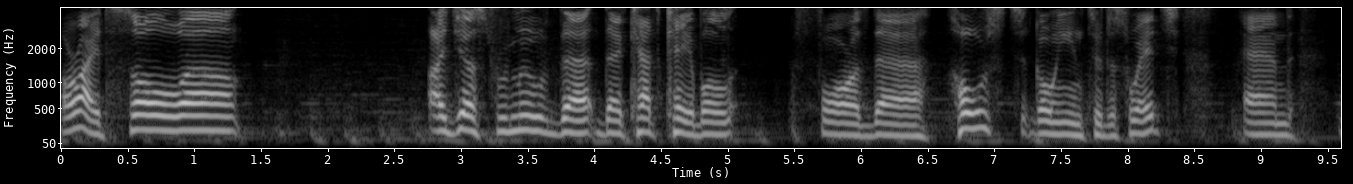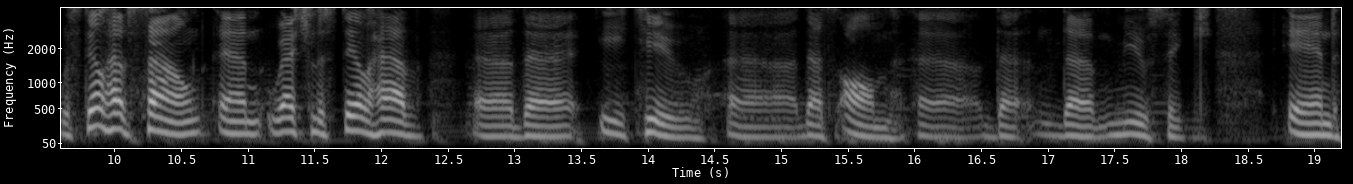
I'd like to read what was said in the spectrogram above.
All right, so uh, I just removed the, the cat cable for the host going into the switch and we still have sound and we actually still have uh, the EQ uh, that's on uh, the the music. And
